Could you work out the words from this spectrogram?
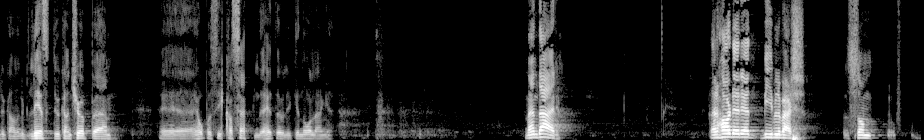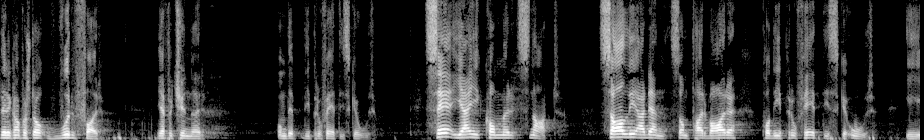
Du kan, lese, du kan kjøpe eh, jeg håper å si kassetten. Det heter vel ikke nå lenger. Men der der har dere et bibelvers som dere kan forstå hvorfor jeg forkynner om de, de profetiske ord. Se, jeg kommer snart. Salig er den som tar vare på de profetiske ord i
